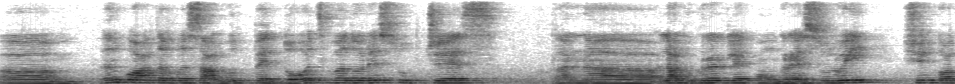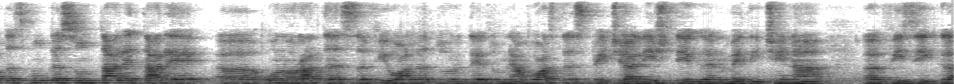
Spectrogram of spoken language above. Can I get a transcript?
Uh, încă o dată vă salut pe toți, vă doresc succes în, uh, la lucrările Congresului și încă o dată spun că sunt tare, tare uh, onorată să fiu alături de dumneavoastră specialiști în medicină uh, fizică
